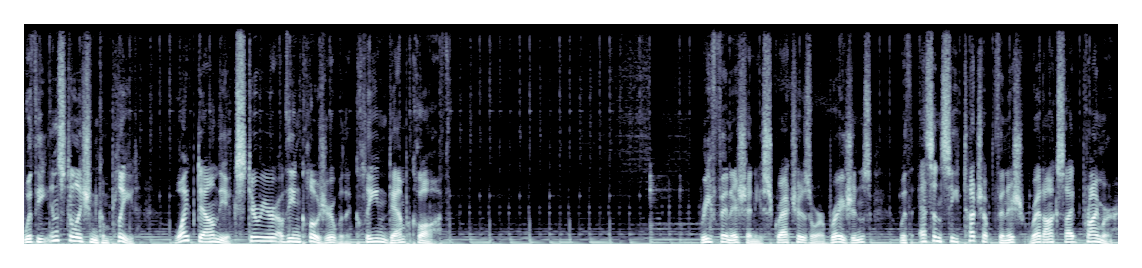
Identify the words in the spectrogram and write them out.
With the installation complete, wipe down the exterior of the enclosure with a clean damp cloth. Refinish any scratches or abrasions with S&C Touch-Up Finish Red Oxide Primer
